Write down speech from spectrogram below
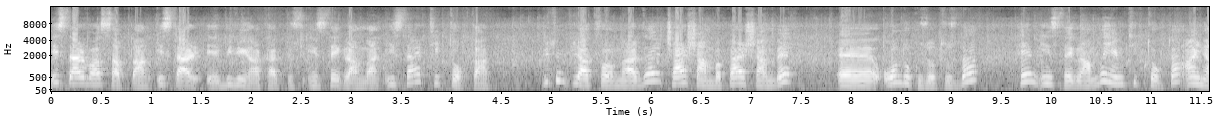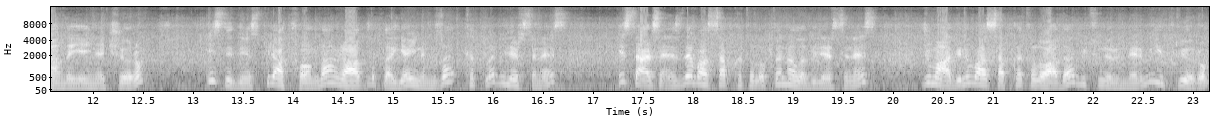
ister WhatsApp'tan, ister e, Bir Dünya Kaktüs Instagram'dan, ister TikTok'tan bütün platformlarda çarşamba, perşembe e, 19.30'da hem Instagram'da hem TikTok'ta aynı anda yayın açıyorum. İstediğiniz platformdan rahatlıkla yayınımıza katılabilirsiniz. İsterseniz de WhatsApp katalogdan alabilirsiniz. Cuma günü WhatsApp kataloğa da bütün ürünlerimi yüklüyorum.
